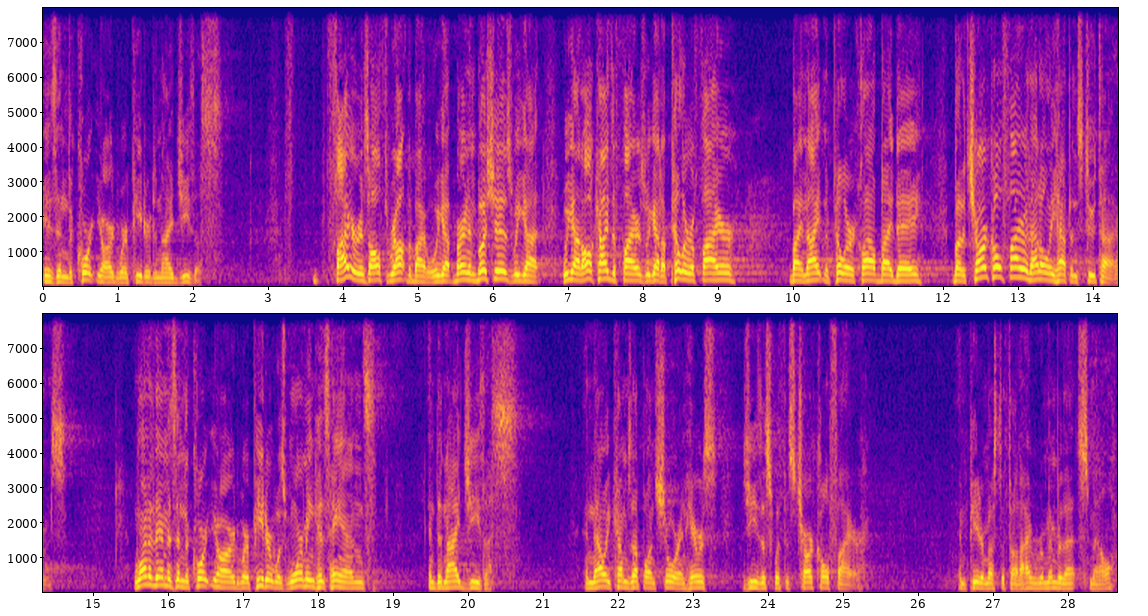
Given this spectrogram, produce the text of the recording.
is in the courtyard where Peter denied Jesus fire is all throughout the Bible. We got burning bushes, we got, we got all kinds of fires. We got a pillar of fire by night and a pillar of cloud by day. But a charcoal fire, that only happens two times. One of them is in the courtyard where Peter was warming his hands and denied Jesus. And now he comes up on shore, and here's Jesus with his charcoal fire. And Peter must have thought, I remember that smell.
